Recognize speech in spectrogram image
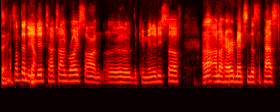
thing. Something that Yeah. you did touch on, Royce, on uh, the community stuff. And I, I know Harry mentioned this in the past.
